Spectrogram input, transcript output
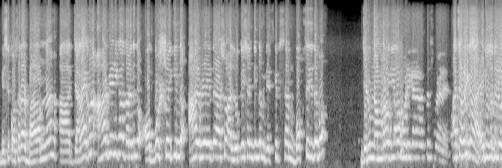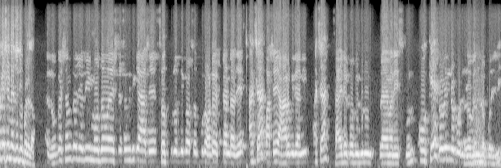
বেশি কথাটা আর বাড়ালাম না। আর যারা এখন আহার বিরিয়ানি খাও তারা কিন্তু অবশ্যই কিন্তু আহার বিরিয়ানিতে আসো। আর লোকেশন কিন্তু আমি ডেসক্রিপশন বক্সে দিয়ে দেবো। যেটুকু নাম্বারও আচ্ছা হরিকা একটু যদি লোকেশনটা যদি বলে দাও। লোকেশন তো যদি মধ্যমা স্টেশন থেকে আসে সোদপুরের দিকে সোদপুর অটো স্ট্যান্ড আছে আচ্ছা। পাশে আহার বিরিয়ানি আচ্ছা। সাইডে Kabiguru primary school okay Rabindrapalli. Rabindrapalli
